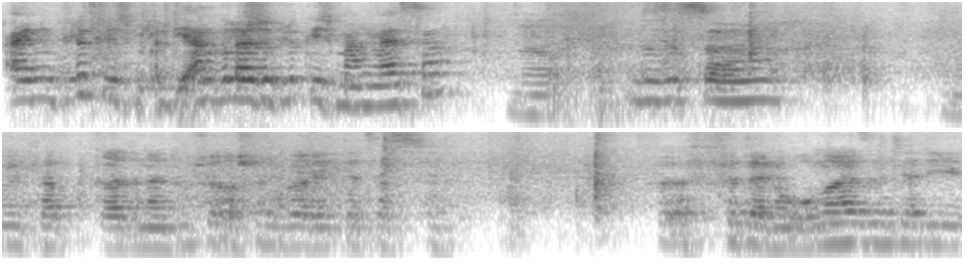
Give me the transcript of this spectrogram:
einen glücklich, die andere Leute glücklich machen, weißt du? Ja. Das ist so. Ich habe gerade in der Dusche auch schon überlegt, jetzt hast du für, für deine Oma sind ja die,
